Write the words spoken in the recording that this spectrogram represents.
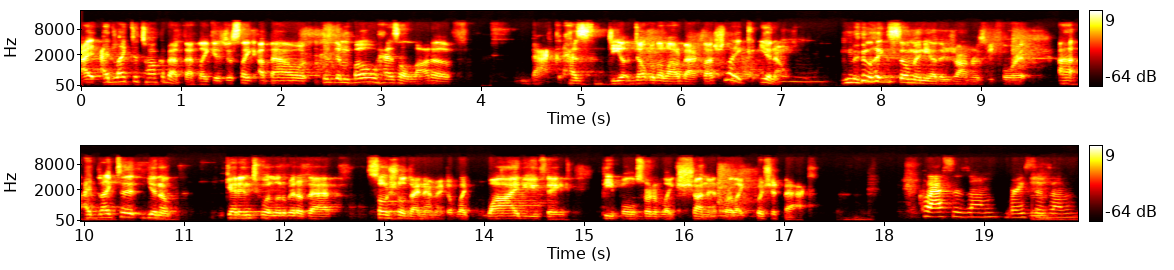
I, I'd like to talk about that. Like it's just like about because Dembow has a lot of back has deal, dealt with a lot of backlash. Like you know Mhm. like so many other genres before it. Uh, I'd like to, you know, get into a little bit of that social dynamic of like, why do you think people sort of like shun it or like push it back? classism, racism.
